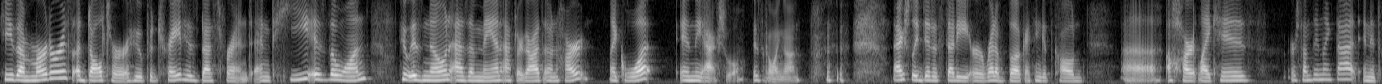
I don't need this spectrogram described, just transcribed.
He's a murderous adulterer who betrayed his best friend, and he is the one who is known as a man after God's own heart. Like, what in the actual is going on? I actually did a study or read a book, I think it's called uh, a heart like his or something like that. And it's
